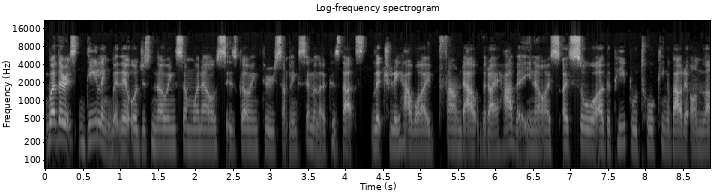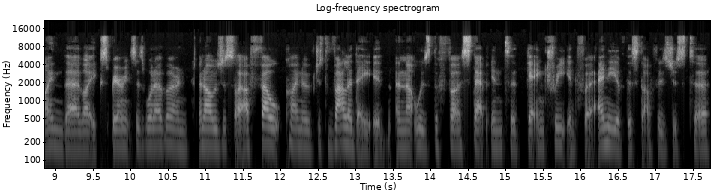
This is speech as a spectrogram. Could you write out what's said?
whether it's dealing with it or just knowing someone else is going through something similar, because that's literally how I found out that I have it. You know, I, I saw other people talking about it online, their like experiences, whatever. And, and I was just like, I felt kind of just validated. And that was the first step into getting treated for any of this stuff is just to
